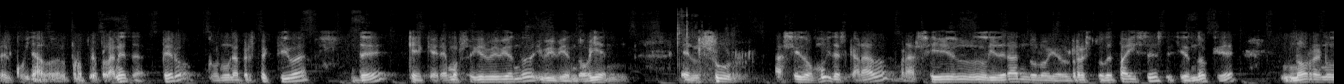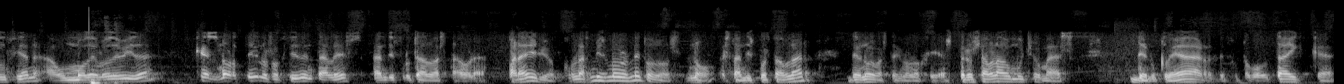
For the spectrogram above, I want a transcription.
el cuidado del propio planeta, pero con una perspectiva de que queremos seguir viviendo y viviendo bien. El sur ha sido muy descarado, Brasil liderándolo y el resto de países diciendo que no renuncian a un modelo de vida que el norte y los occidentales han disfrutado hasta ahora. Para ello, ¿con los mismos métodos? No, están dispuestos a hablar de nuevas tecnologías, pero se ha hablado mucho más de nuclear, de fotovoltaica,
